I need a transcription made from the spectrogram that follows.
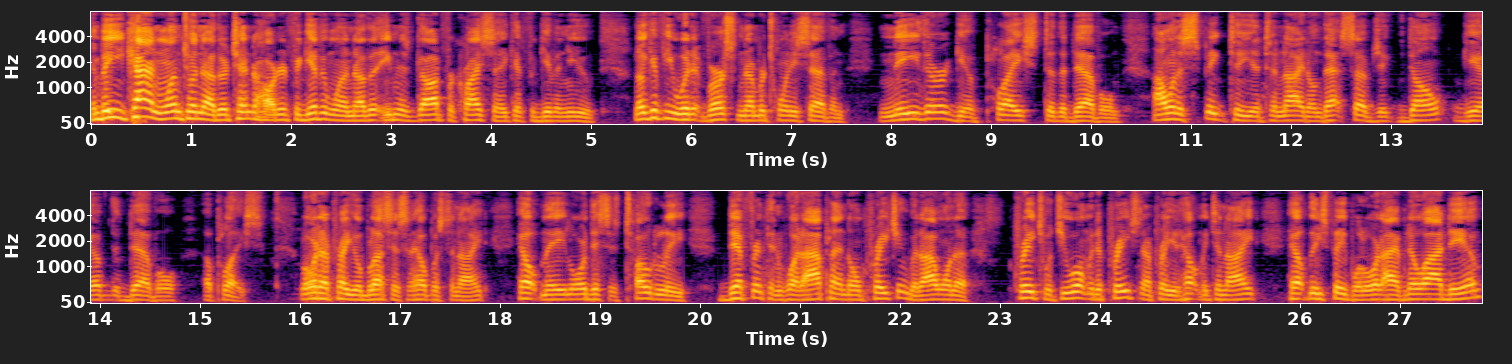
And be ye kind one to another, tenderhearted, forgiving one another, even as God for Christ's sake hath forgiven you. Look, if you would, at verse number 27. Neither give place to the devil. I want to speak to you tonight on that subject. Don't give the devil a place. Lord, I pray you'll bless us and help us tonight. Help me. Lord, this is totally different than what I planned on preaching, but I want to preach what you want me to preach, and I pray you'd help me tonight. Help these people, Lord. I have no idea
